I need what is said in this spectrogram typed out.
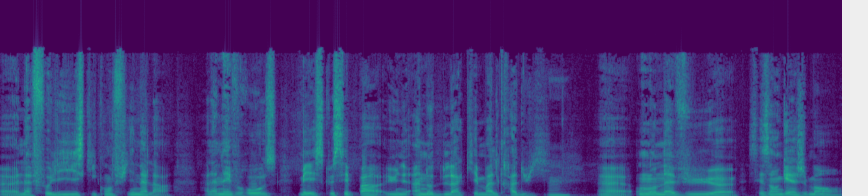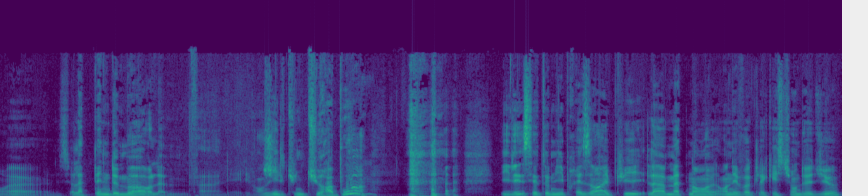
euh, la folie, ce qui confine à la, à la névrose. Mais est-ce que c'est pas un au-delà qui est mal traduit mm. euh, On a vu ses engagements sur la peine de mort. L'évangile, tu ne tueras point. Mm. Il est, c'est omniprésent. Et puis là, maintenant, on évoque la question de Dieu.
